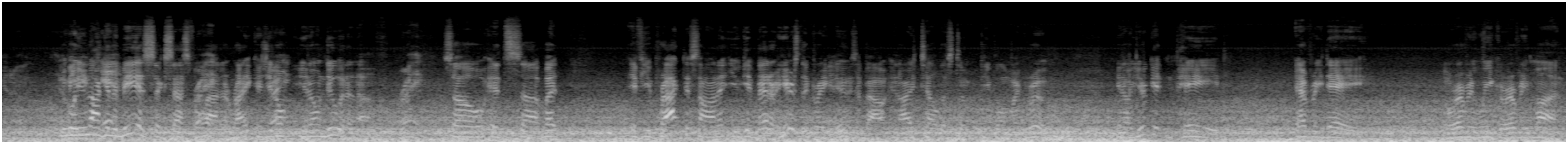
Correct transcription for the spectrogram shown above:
You know, I mean, well, you you're not going to be as successful Right. at it, right? Because you don't you don't do it enough. right. So it's uh, but if you practice on it, you get better. Here's the great news about, and I tell this to people in my group. You know, you're getting paid every day, or every week, or every month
